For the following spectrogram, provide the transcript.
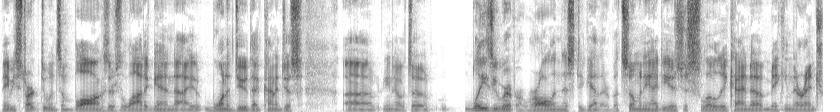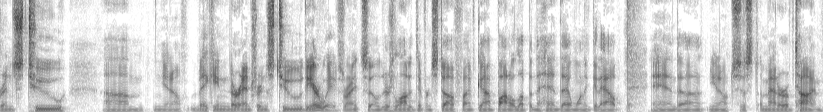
Maybe start doing some blogs. There's a lot again I want to do that kind of just uh, you know it's a lazy river. We're all in this together, but so many ideas just slowly kind of making their entrance to um, you know, making their entrance to the airwaves, right? So there's a lot of different stuff I've got bottled up in the head that I want to get out, and uh, you know, it's just a matter of time.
